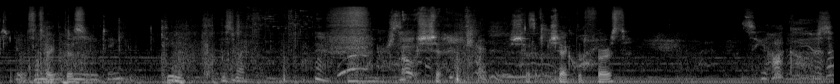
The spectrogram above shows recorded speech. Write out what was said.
So let's take this. Looting. Dina, this way. Oh shit! Should have checked it first. Let's see how it goes.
